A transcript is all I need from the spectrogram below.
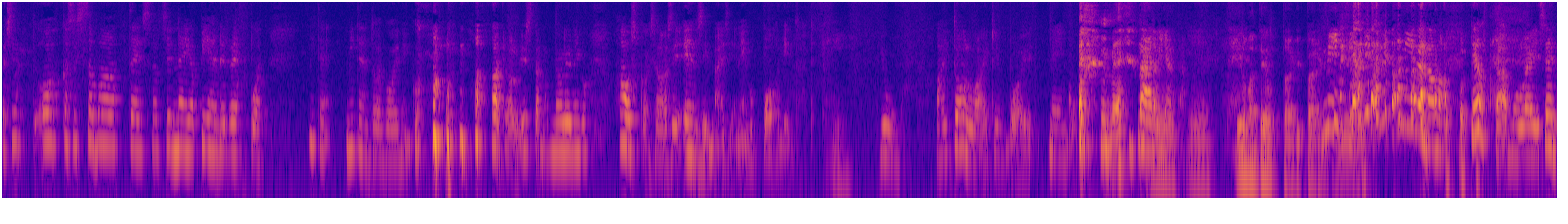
Ja sitten ohkaisissa vaatteissa sinne ja pieni reppu, että miten, miten toi voi niinku olla mahdollista. Mutta ne oli niinku hauskoja sellaisia ensimmäisiä niinku pohdintoja, että ei, juu, ai tollaikin voi niinku pärjätä. Ilman telttaakin pärjää. Niin, nimenomaan. Telttaa mulle ei sen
